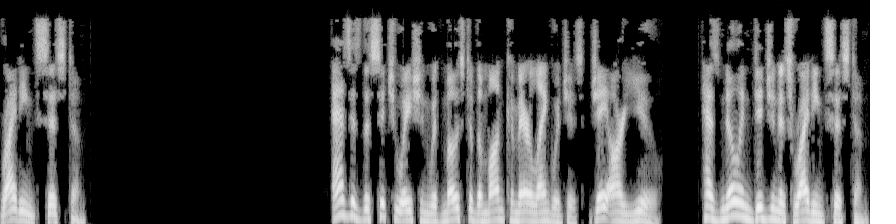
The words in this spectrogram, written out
Writing system As is the situation with most of the Mon Khmer languages, JRU has no indigenous writing system.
